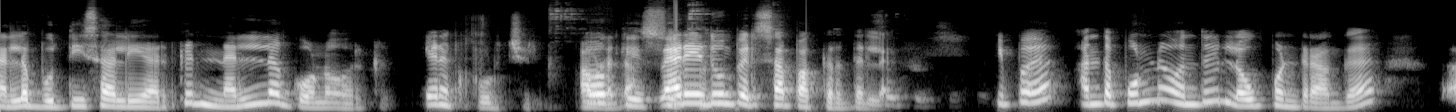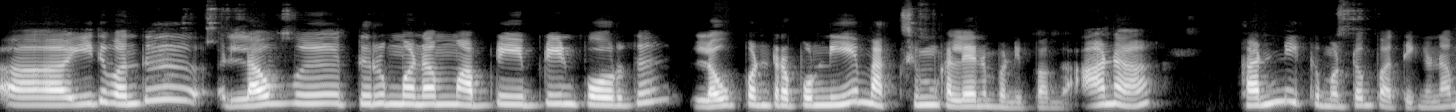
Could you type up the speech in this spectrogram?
நல்ல புத்திசாலியா இருக்கு நல்ல குணம் இருக்கு. எனக்கு பிடிச்சிருக்கு. வேற. எதுவும் பெருசா பாக்குறது இல்ல இப்ப அந்த பொண்ணு வந்து லவ் பண்றாங்க. இது வந்து லவ் திருமணம் அப்படி இப்படின்னு போறது லவ் பண்ற பொண்ணையே மேக்சிமம் கல்யாணம் பண்ணிப்பாங்க. ஆனா கன்னிக்கு மட்டும் பாத்தீங்கன்னா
